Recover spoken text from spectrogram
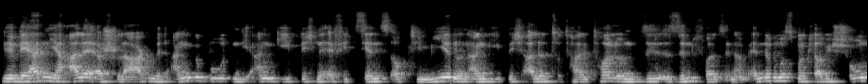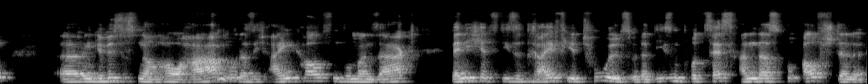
wir werden ja alle erschlagen mit Angeboten, die angeblich eine Effizienz optimieren und angeblich alle total toll und sinnvoll sind. Am Ende muss man, glaube ich, schon äh, ein gewisses Know-how haben oder sich einkaufen, wo man sagt, wenn ich jetzt diese drei, vier Tools oder diesen Prozess anders aufstelle,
